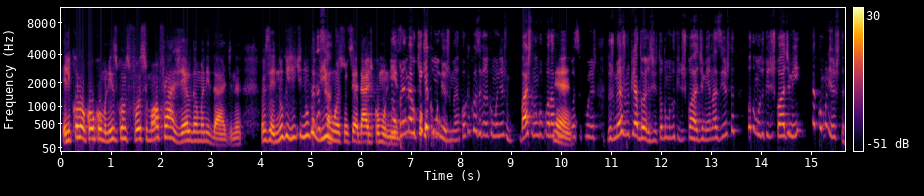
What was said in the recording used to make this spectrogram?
Ele colocou o comunismo como se fosse o maior flagelo da humanidade, né? Ou seja, nunca, a gente nunca é viu uma sociedade comunista. O problema é o que é comunismo, né? Qualquer coisa vira comunismo. Basta não concordar com é. você é comunista. Dos mesmos criadores, de todo mundo que discorda de mim é nazista, todo mundo que discorda de mim é comunista,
